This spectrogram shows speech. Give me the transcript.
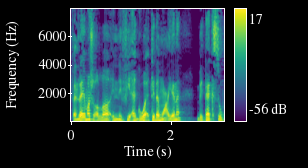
فنلاقي ما شاء الله إن في أجواء كده معينة بتكسو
